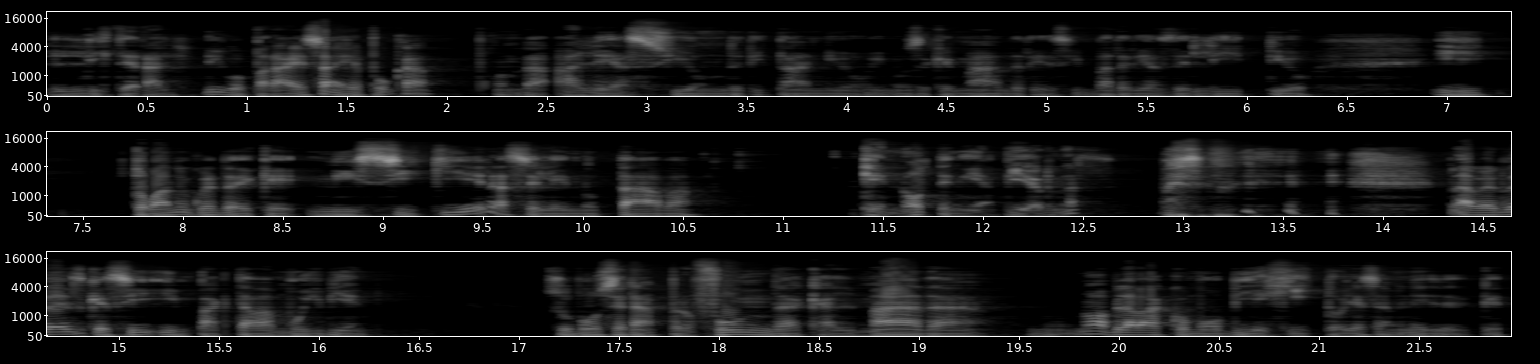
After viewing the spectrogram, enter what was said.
literal. Digo, para esa época con la aleación de titanio y no sé qué madres y baterías de litio y tomando en cuenta de que ni siquiera se le notaba que no tenía piernas, pues la verdad es que sí impactaba muy bien. Su voz era profunda, calmada, no hablaba como viejito, ya saben, que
